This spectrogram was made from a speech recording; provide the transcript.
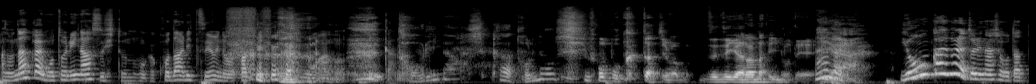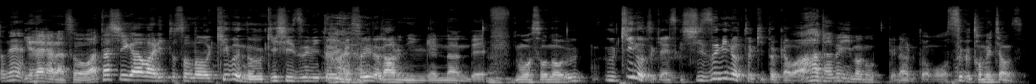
あの、何回も撮り直す人の方がこだわり強いの分かってるから、あの、いいかな。取り直しか、取り直しを僕たちは全然やらないので。いや、4回ぐらい撮り直したことあったね。いや、だからそう、私が割とその気分の浮き沈みというか、はいはいそういうのがある人間なんで、もうその、う浮きの時はですけど、沈みの時とかは、ああ、ダメ今のってなるともうすぐ止めちゃうんです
